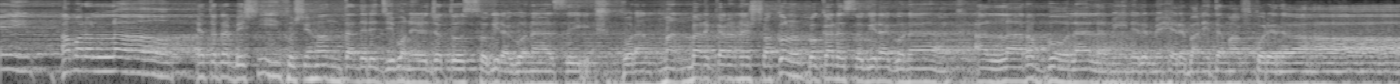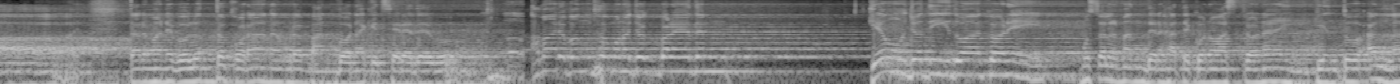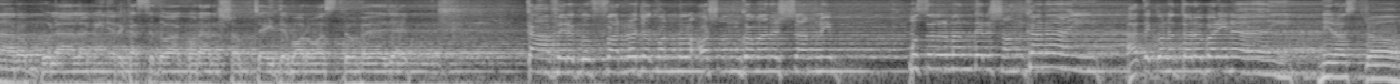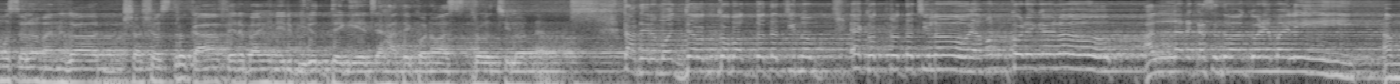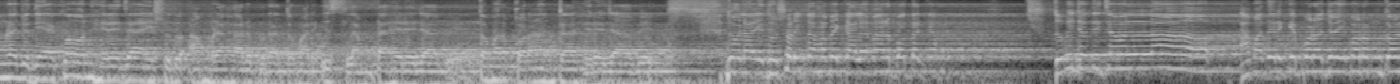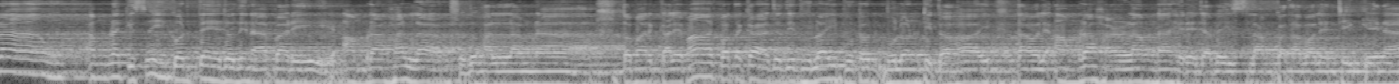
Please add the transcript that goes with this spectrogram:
আমার আল্লাহ এতটা বেশি খুশি হন তাদের জীবনের যত সগিরা গোনা আছে। কোরআন মানবার কারণে সকল প্রকার সগিরা গোনা আল্লাহ রব্বুল আলমিনের মেহেরবানিতে মাফ করে দেওয়া হয়। তার মানে বলুন তো, কোরআন আমরা মানবো নাকি ছেড়ে দেব? আমার বন্ধু মনোযোগ বাড়ায় দেন। কেউ যদি দোয়া করে মুসলমানদের হাতে কোনো অস্ত্র নাই, কিন্তু আল্লাহ রব্বুল আলমিনের কাছে দোয়া করার সবচাইতে বড় অস্ত্র হয়ে যায়। কাফের কুফাররা যখন অসংখ্য মানুষ সামনে মুসলমানদের সংখ্যা নাই, হাতে কোনো তরবারি নাই, নিরস্ত্র মুসলমানগণ সশস্ত্র কাফের বাহিনীর বিরুদ্ধে গিয়েছে, হাতে কোনো অস্ত্র ছিল না। তাদের মধ্যে ঐক্যবদ্ধতা ছিল, একত্রতা ছিল, এমন করে গেল আল্লাহর কাছে দোয়া করে, মালিক, আমরা যদি এখন হেরে যাই, শুধু আমরা হারবো না, তোমার ইসলামটা হেরে যাবে, তোমার কোরআনটা হেরে যাবে। দোলাই দূষরিত হবে কালেমার পতাকা। তুমি যদি চাও আল্লাহ আমাদেরকে পরাজয় বরণ করাও। আমরা কিছুই করতে যদি না পারি, আমরা হারলাম, শুধু হারলাম না। তোমার কালেমার পতাকা যদি ধুলাই ফুটন, ধুলন্ঠিত হয়, তাহলে আমরা হারলাম না, হেরে যাবে ইসলাম। কথা বলেন ঠিক কিনা?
